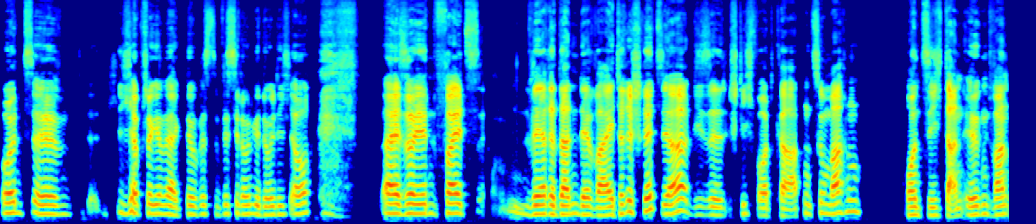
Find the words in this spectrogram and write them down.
Und ähm, ich habe schon gemerkt, du bist ein bisschen ungeduldig auch. Also jedenfalls wäre dann der weitere Schritt, ja, diese Stichwortkarten zu machen und sich dann irgendwann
